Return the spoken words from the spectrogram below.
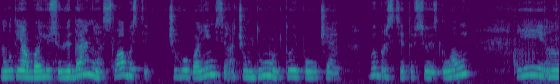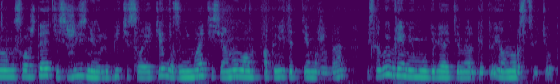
Но вот я боюсь увядания, слабости. Чего боимся, о чем думаем, то и получаем. Выбросьте это все из головы и э, наслаждайтесь жизнью, любите свое тело, занимайтесь, и оно вам ответит тем же, да. Если вы время ему уделяете энергию, то и оно расцветет.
